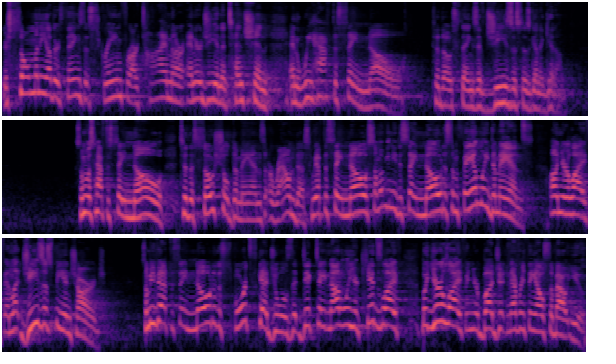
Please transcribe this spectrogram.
There's so many other things that scream for our time and our energy and attention, and we have to say no to those things if Jesus is going to get them. Some of us have to say no to the social demands around us. We have to say no. Some of you need to say no to some family demands on your life and let Jesus be in charge. Some of you have to say no to the sports schedules that dictate not only your kid's life, but your life and your budget and everything else about you.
